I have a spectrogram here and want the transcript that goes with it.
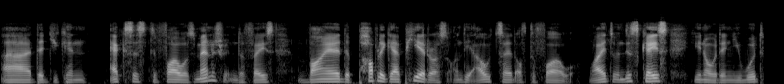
uh, that you can access the firewall's management interface via the public IP address on the outside of the firewall, right? So in this case, you know, then you would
